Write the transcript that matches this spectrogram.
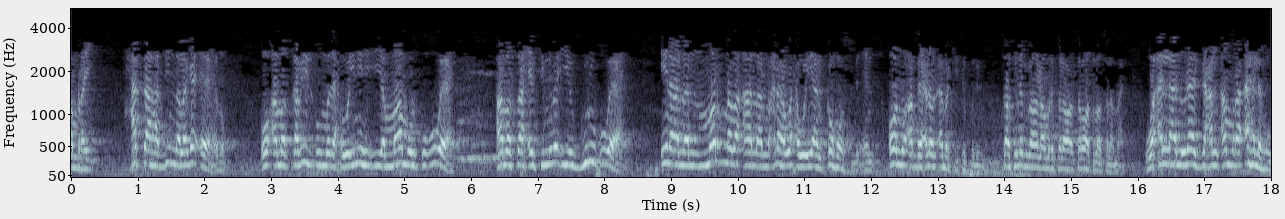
amray xataa haddii nalaga eexdo oo ama qabiil uu madaxweynihii iyo maamulku u eex ama saaxiibtinimo iyo guruub u eex inaanan marnaba aanan macnaha waxa weeyaan ka hoos bixin oonu adeecnoon amarkiisa fulin. Saasuu nebigu aan amray salawatullahi waslamu caleyh wa an laa nunaasica alamra ahlahu.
